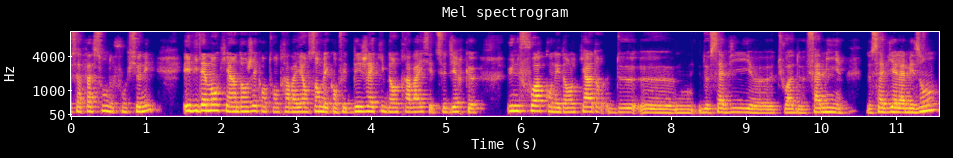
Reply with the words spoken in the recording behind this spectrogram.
sa façon de fonctionner. Évidemment qu'il y a un danger quand on travaille ensemble et qu'on fait déjà équipe dans le travail, c'est de se dire que une fois qu'on est dans le cadre de euh, de sa vie, euh, tu vois, de famille, de sa vie à la maison,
